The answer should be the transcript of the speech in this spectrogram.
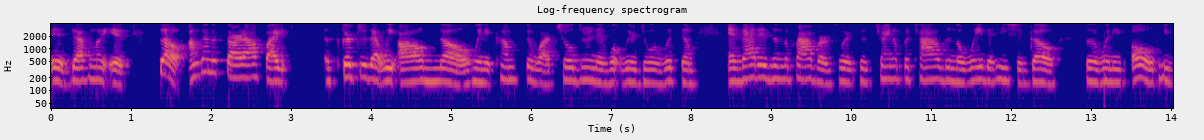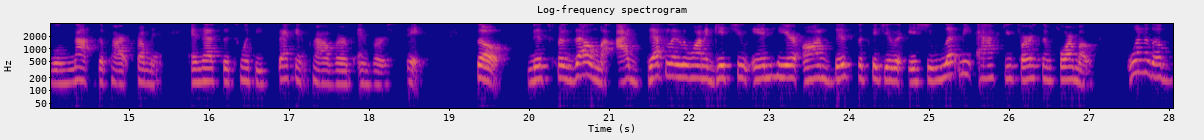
It definitely is. So I'm going to start off by a scripture that we all know when it comes to our children and what we're doing with them. And that is in the Proverbs where it says, train up a child in the way that he should go. So that when he's old, he will not depart from it. And that's the 22nd proverb and verse six. So Miss Frazelma, I definitely want to get you in here on this particular issue. Let me ask you first and foremost, one of the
